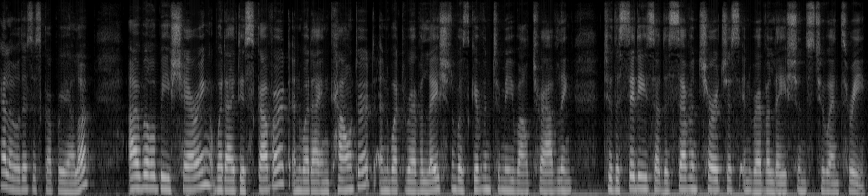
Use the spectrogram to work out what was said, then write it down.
Hello, this is Gabriella. I will be sharing what I discovered and what I encountered and what revelation was given to me while traveling to the cities of the seven churches in Revelations 2 and 3.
